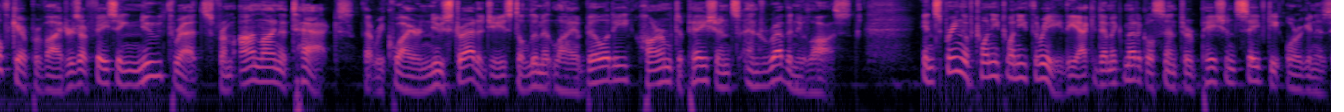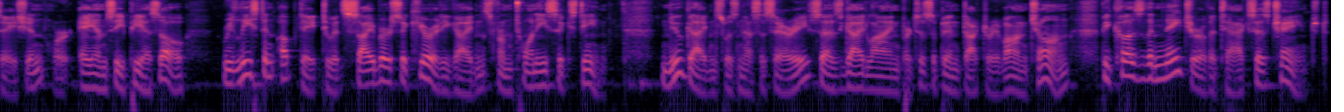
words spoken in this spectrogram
Healthcare providers are facing new threats from online attacks that require new strategies to limit liability, harm to patients, and revenue loss. In spring of 2023, the Academic Medical Center Patient Safety Organization, or AMC PSO, released an update to its cybersecurity guidance from 2016. New guidance was necessary, says guideline participant Dr. Yvonne Chung, because the nature of attacks has changed.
